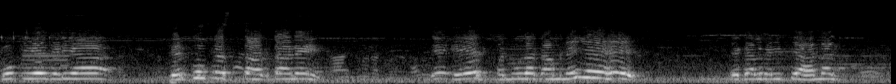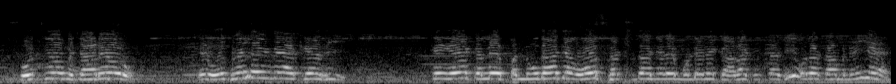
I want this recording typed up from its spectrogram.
ਕਿਉਂਕਿ ਇਹ ਜਿਹੜੀਆਂ ਫਿਰਕੂ ਪ੍ਰਸਤ ਤਾਕਤਾਂ ਨੇ, ਇਹ ਇਸ ਪੰਨੂ ਦਾ ਕੰਮ ਨਹੀਂ ਹੈ ਇਹ। ਇਹ ਗੱਲ ਮੇਰੀ ਧਿਆਨ ਨਾਲ ਸੋਚਿਓ, ਵਿਚਾਰਿਓ। ਇਹ ਉਸ ਵੇਲੇ ਵੀ ਮੈਂ ਆਖਿਆ ਸੀ ਕਿ ਇਹ ਇਕੱਲੇ ਪੰਨੂ ਦਾ ਜਾਂ ਉਸ ਸ਼ਖਸ ਦਾ ਜਿਹੜੇ ਮੁੰਡੇ ਨੇ ਗਾਲਾ ਕੀਤਾ ਸੀ, ਉਹਦਾ ਕੰਮ ਨਹੀਂ ਹੈ।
